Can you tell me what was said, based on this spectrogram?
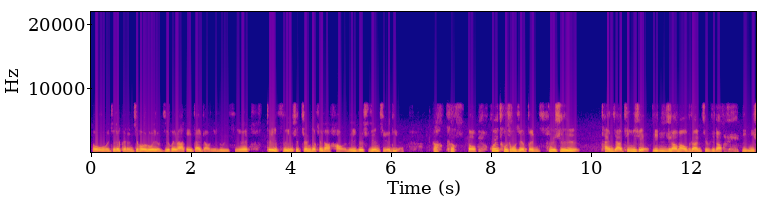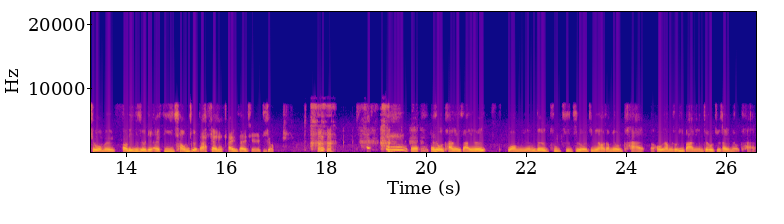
我我觉得可能之后如果有机会的话，可以再找你录一次，因为这一次也是真的非常好的一个时间节点。刚刚哦，灰兔同学本次是参加评选，你你知道吗？我不知道你知不知道，你你是我们二零一九年 S 一强者大赛的参赛选手。哈哈，呃，但是我看了一下，因为。往年的组织者今年好像没有开，然后他们说一八年最后决赛也没有开，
